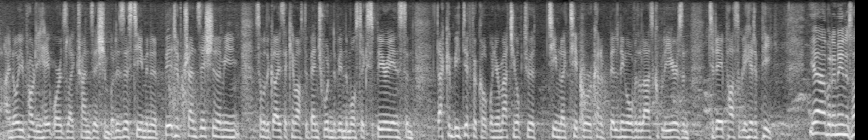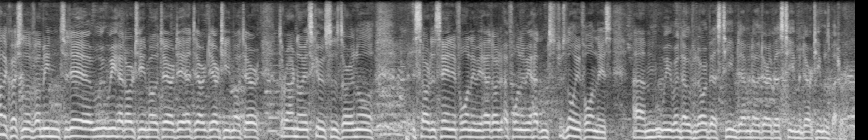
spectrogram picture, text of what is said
I know you probably hate words like transition, but is this team in a bit of transition? I mean, some of the guys that came off the bench wouldn't have been the most experienced, and that can be difficult when you're matching up to a team like Tip, who are kind of building over the last couple of years, and today possibly hit a peak. Yeah, but I mean, it's not a question of. I mean, today we, we had our team out there, they had their, their team out there. There are no excuses. There are no sort of saying if only we had, if only we hadn't. There's no if onlys. Um, we went out with our best team. They went out with their best team, and their team was better.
